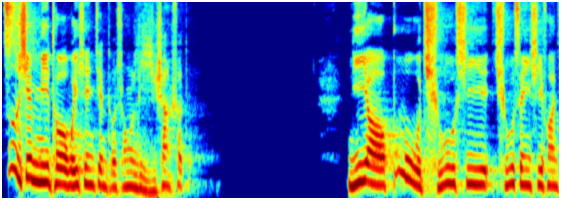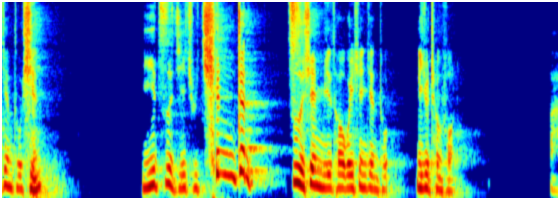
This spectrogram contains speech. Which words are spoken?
自信弥陀，唯心净土，从理上说的。你要不求西求生西方净土行，你自己去亲证自信弥陀，唯心净土，你就成佛了。啊，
